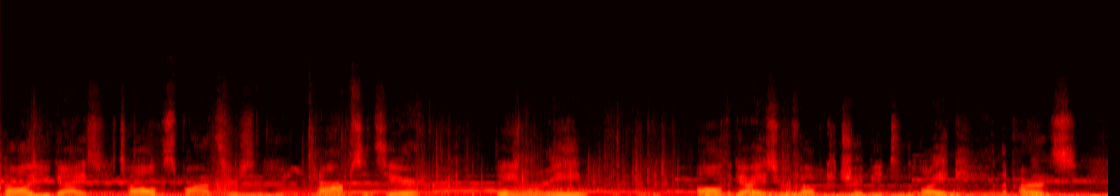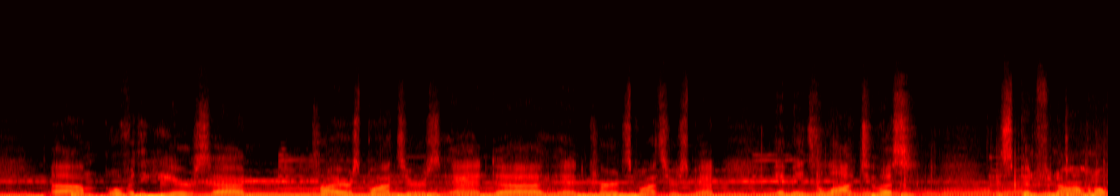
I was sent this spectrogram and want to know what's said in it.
to all you guys, to all the sponsors. Thompson's here, Bay Marine, all the guys who have helped contribute to the bike and the parts um, over the years. Um, prior sponsors and uh, and current sponsors, man. It means a lot to us. It's been phenomenal.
